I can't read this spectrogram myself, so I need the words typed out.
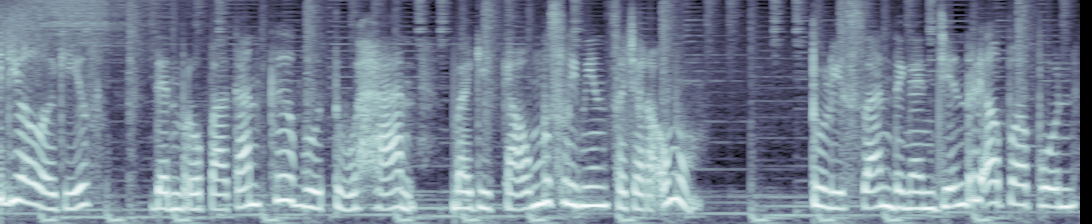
ideologis dan merupakan kebutuhan bagi kaum muslimin secara umum. Tulisan dengan genre apa pun,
